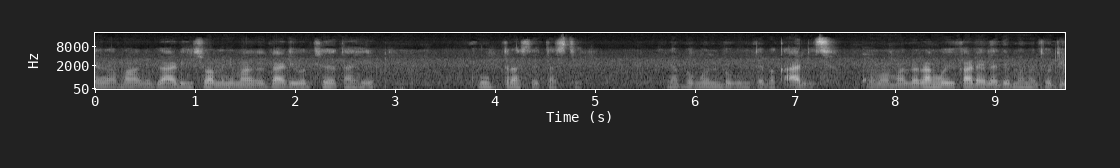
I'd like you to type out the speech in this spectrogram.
मागे गाडी स्वामीनी मागं गाडीवर खेळत आहे. खूप त्रास देत असते तिला बघून बघून ते बघा आलीच. मग मला रांगोळी काढायला दे म्हणत होती.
